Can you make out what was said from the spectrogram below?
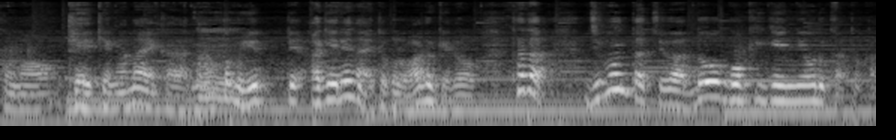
この経験がないから何とも言ってあげれないところはあるけど、ただ自分たちはどうご機嫌におるかとか、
